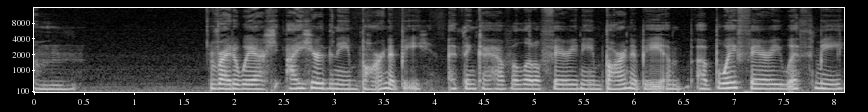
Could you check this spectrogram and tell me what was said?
Um, right away, I hear the name Barnaby. I think I have a little fairy named Barnaby, a, a boy fairy with me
